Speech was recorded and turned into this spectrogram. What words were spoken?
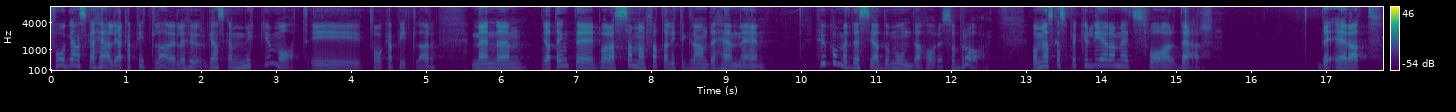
Två ganska härliga kapitlar, eller hur? Ganska mycket mat i två kapitlar. Men ehm, jag tänkte bara sammanfatta lite grann det här med hur kommer det sig att de onda har det så bra? Om jag ska spekulera med ett svar där, det är att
